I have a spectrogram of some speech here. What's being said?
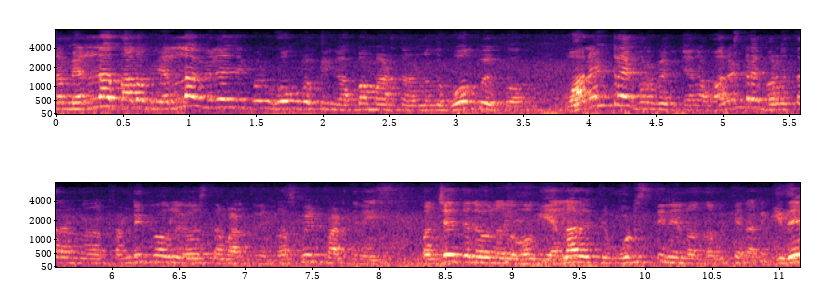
ನಮ್ಮೆಲ್ಲ ತಾಲೂಕು, ಎಲ್ಲ ವಿಲೇಜ್ಗಳಿಗೆ ಹೋಗ್ಬೇಕು, ಹಿಂಗೆ ಹಬ್ಬ ಮಾಡ್ತಾರೆ ಅನ್ನೋದು ಹೋಗ್ಬೇಕು. ವಾಲಂಟ್ರಾಗಿ ಬರಬೇಕು ಜನ ವಾಲಂಟ್ರಾಗಿ ಬರ್ತಾರೆ ನಾನು ಖಂಡಿತವಾಗ್ಲೂ ವ್ಯವಸ್ಥೆ ಮಾಡ್ತೀನಿ ಪ್ರೆಸ್ ಮೀಟ್ ಮಾಡ್ತೀನಿ, ಪಂಚಾಯತಿ ಲೆವೆಲಲ್ಲಿ ಹೋಗಿ ಎಲ್ಲ ರೀತಿ ಮುಡಿಸ್ತೀನಿ ಅನ್ನೋ ನಂಬಿಕೆ ನನಗಿದೆ.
